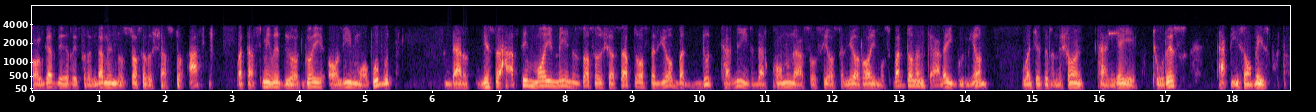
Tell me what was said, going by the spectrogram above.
سالگرد رفرندم 1967 و تصمیم دادگاه عالی مابو بود. در 27 ماه می 1967 استرالیا به دو تغییر در قانون اساسی استرالیا رای مثبت دادند که علیه بومیان و جزیره نشان تنگه توریست تبعیض آمیز بود.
